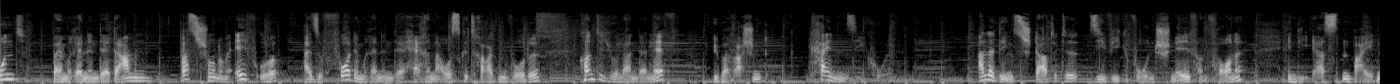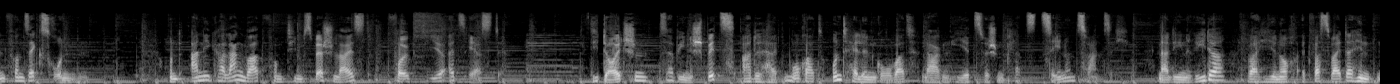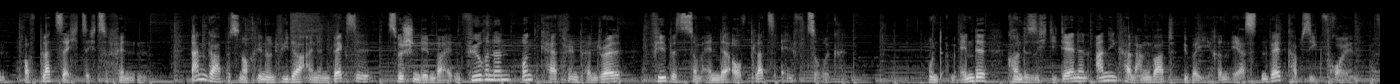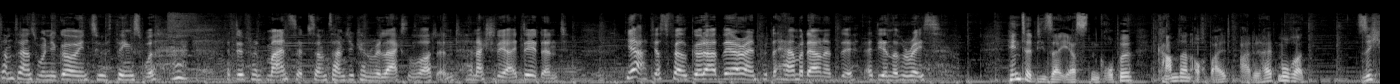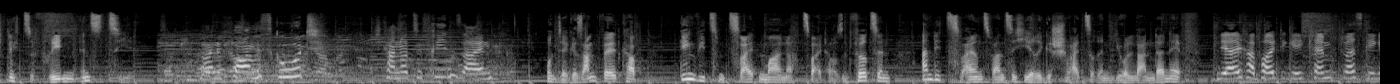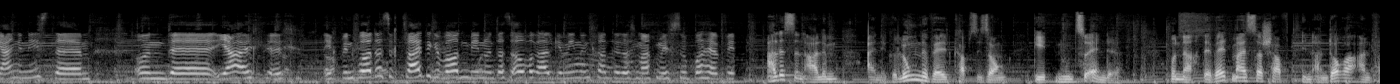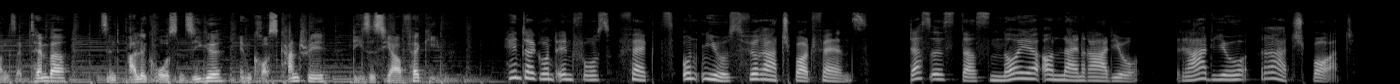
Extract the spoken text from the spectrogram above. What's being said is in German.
Und beim Rennen der Damen, was schon um 11 Uhr, also vor dem Rennen der Herren ausgetragen wurde, konnte Yolanda Neff überraschend keinen Sieg holen. Allerdings startete sie wie gewohnt schnell von vorne in die ersten beiden von sechs Runden. Und Annika Langwart vom Team Specialized folgte ihr als erste. Die Deutschen Sabine Spitz, Adelheid Morath und Helen Grobert lagen hier zwischen Platz 10 und 20. Nadine Rieder war hier noch etwas weiter hinten, auf Platz 60 zu finden. Dann gab es noch hin und wieder einen Wechsel zwischen den beiden Führenden und Catherine Pendrell fiel bis zum Ende auf Platz 11 zurück. Und am Ende konnte sich die Dänin Annika Langwart über ihren ersten Weltcupsieg freuen. Sometimes when you go into things with a different mindset, sometimes you can relax a lot and, and actually I did and yeah, just felt good out there and put the hammer down at the, at the end of the race. Hinter dieser ersten Gruppe kam dann auch bald Adelheid Morath, sichtlich zufrieden ins Ziel. Meine Form ist gut, ich kann nur zufrieden sein. Und der Gesamtweltcup ging wie zum zweiten Mal nach 2014 an die 22-jährige Schweizerin Yolanda Neff. Ja, ich habe heute gekämpft, was gegangen ist. Ähm, und äh, ja, ich, ich, ich, bin froh, dass ich Zweite geworden bin und das overall gewinnen konnte. Das macht mich super happy. Alles in allem, eine gelungene Weltcup-Saison geht nun zu Ende. Und nach der Weltmeisterschaft in Andorra Anfang September sind alle großen Siege im Cross Country dieses Jahr vergeben. Hintergrundinfos, Facts und News für Radsportfans. Das ist das neue Online-Radio. Radio Radsport.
